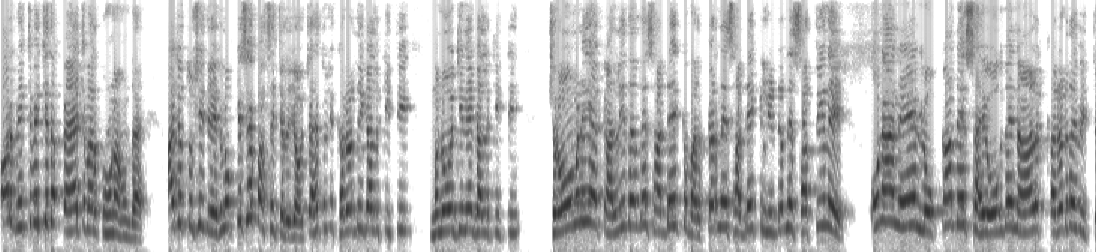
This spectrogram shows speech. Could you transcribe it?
ਔਰ ਵਿੱਚ ਵਿੱਚ ਇਹਦਾ ਪੈਚ ਵਰਕ ਹੋਣਾ ਹੁੰਦਾ ਹੈ। ਅੱਜ ਤੁਸੀਂ ਦੇਖ ਲਓ, ਕਿਸੇ ਪਾਸੇ ਚਲੇ ਜਾਓ, ਚਾਹੇ ਤੁਸੀਂ ਖਰੜ ਦੀ ਗੱਲ ਕੀਤੀ, ਮਨੋਜ ਜੀ ਨੇ ਗੱਲ ਕੀਤੀ, ਸ਼੍ਰੋਮਣੀ ਅਕਾਲੀ ਦਲ ਦੇ ਸਾਡੇ ਇੱਕ ਵਰਕਰ ਨੇ, ਸਾਡੇ ਇੱਕ ਲੀਡਰ ਨੇ, ਸਾਥੀ ਨੇ, ਉਹਨਾਂ ਨੇ ਲੋਕਾਂ ਦੇ ਸਹਿਯੋਗ ਦੇ ਨਾਲ ਖਰੜ ਦੇ ਵਿੱਚ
